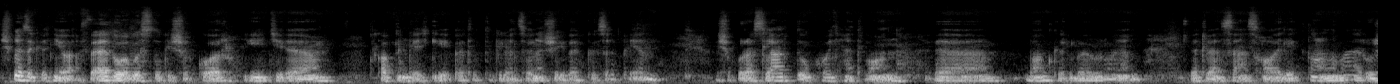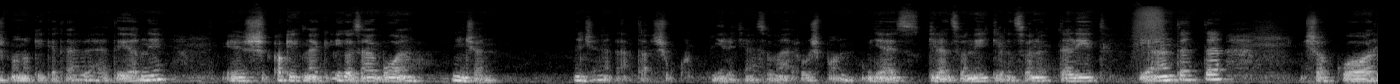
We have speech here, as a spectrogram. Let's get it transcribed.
és ezeket nyilván feldolgoztuk, és akkor így kaptunk egy képet ott a 90-es évek közepén. És akkor azt láttuk, hogy hát van, van körülbelül olyan 50-100 hajléktalan a városban, akiket el lehet érni, és akiknek igazából nincsen, nincsen ellátásuk Nyíregyháza városban. Ugye ez 94-95 telét jelentette, és akkor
